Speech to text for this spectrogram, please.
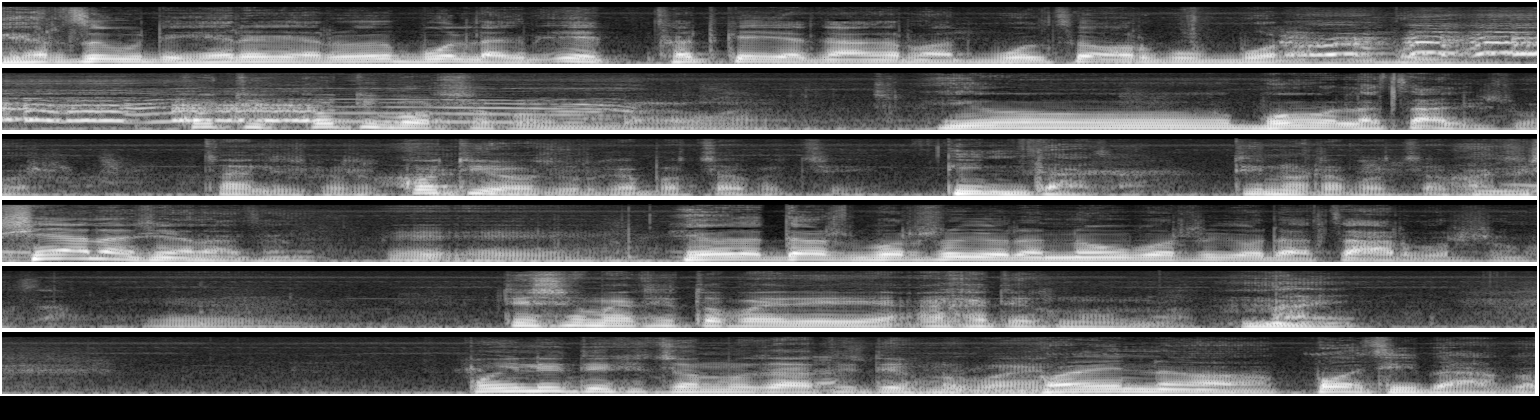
हेर्छ उता हेरेको हेरेर बोल्दाखेरि एक छट्के एक आँगरमा बोल्छ अर्को बोरा बोल्छ कति कति वर्षको हुनुभयो यो भयो होला चालिस वर्ष। चालिस वर्ष। कति हजुरका बच्चा बच्ची तिनवटा छ तिनवटा बच्चा हजुर साना साना छन्। ए ए। एउटा दस वर्षको एउटा नौ वर्षको एउटा चार वर्षको छ ए। त्यसै माथि तपाईँले आँखा देख्नुहुन्न? नै। पहिल्यैदेखि जन्मजाति देख्नु भयो। होइन पछि भएको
